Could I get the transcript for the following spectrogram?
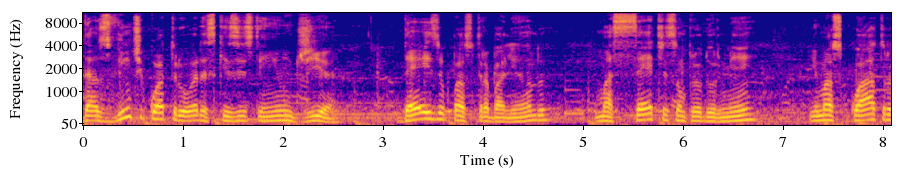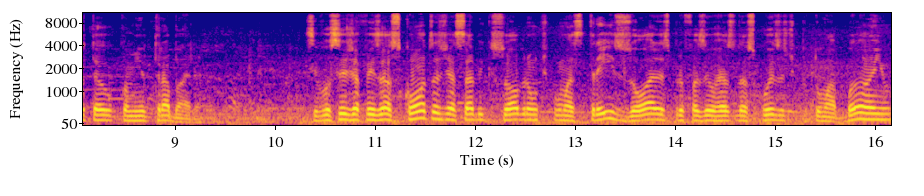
Das 24 horas que existem em um dia, 10 eu passo trabalhando, umas 7 são para eu dormir e umas 4 até o caminho do trabalho. Se você já fez as contas, já sabe que sobram tipo umas 3 horas para fazer o resto das coisas, tipo tomar banho,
